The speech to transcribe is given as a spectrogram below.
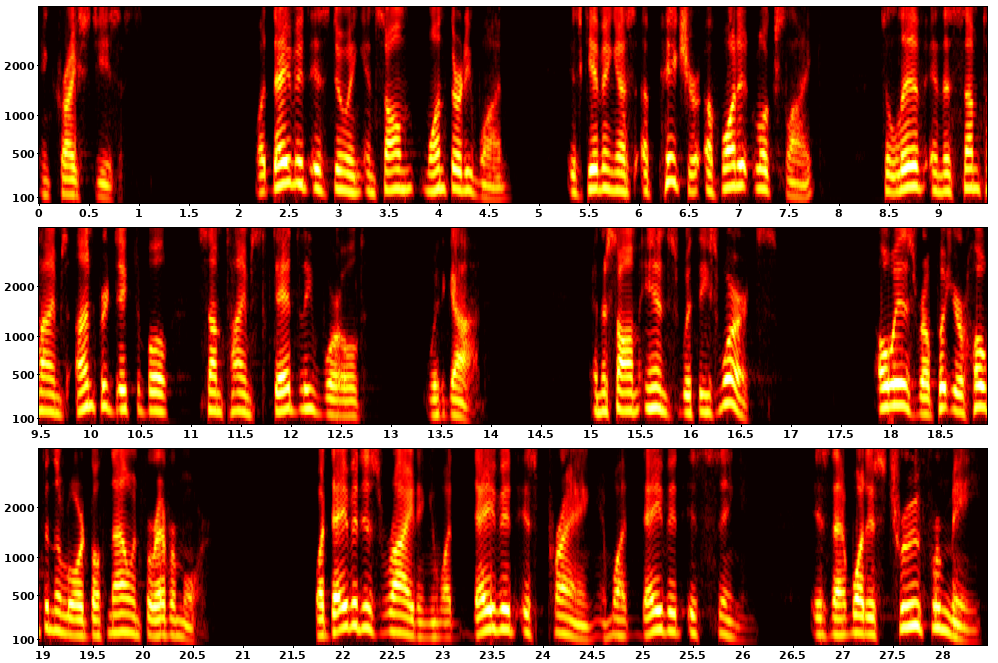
in Christ Jesus. What David is doing in Psalm 131 is giving us a picture of what it looks like to live in this sometimes unpredictable, sometimes deadly world with God. And the psalm ends with these words O Israel, put your hope in the Lord both now and forevermore. What David is writing and what David is praying and what David is singing is that what is true for me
